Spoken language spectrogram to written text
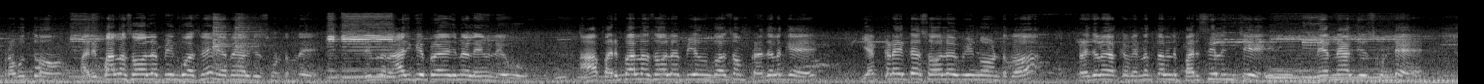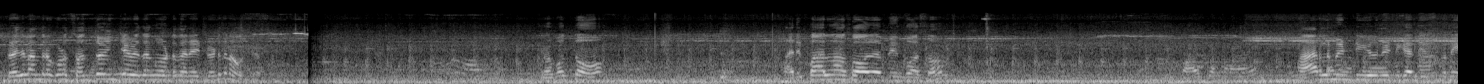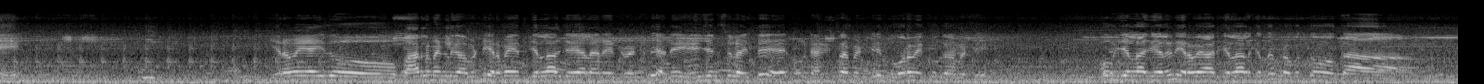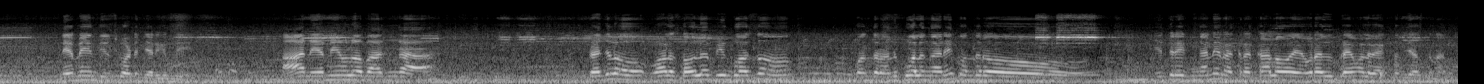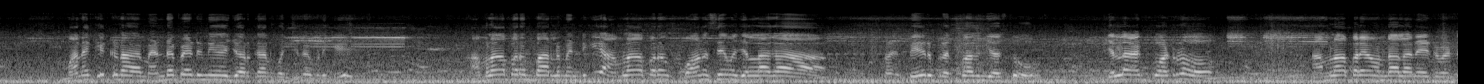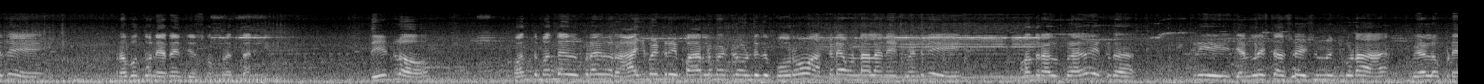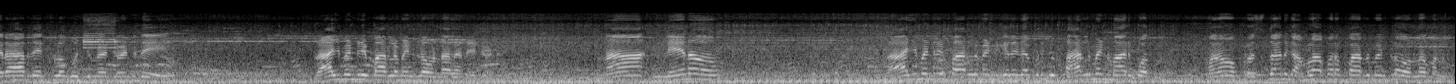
ప్రభుత్వం పరిపాలన సౌలభ్యం కోసమే నిర్ణయాలు తీసుకుంటుంది. దీంట్లో రాజకీయ ప్రయోజనాలు ఏమి లేవు. ఆ పరిపాలన సౌలభ్యం కోసం ప్రజలకి ఎక్కడైతే సౌలభ్యంగా ఉంటుందో ప్రజల యొక్క విన్నతుల్ని పరిశీలించి నిర్ణయాలు తీసుకుంటే ప్రజలందరూ కూడా సంతోషించే విధంగా ఉంటుంది అనేటువంటిది నా ఉద్దేశం. ప్రభుత్వం పరిపాలనా సౌలభ్యం కోసం పార్లమెంట్ యూనిట్గా తీసుకుని ఇరవై ఐదు పార్లమెంట్లు కాబట్టి ఇరవై ఐదు జిల్లాలు చేయాలనేటువంటిది అదే ఏజెన్సీలు అయితే ఒకటి ఎక్స్ట్రా పెట్టి దూరం ఎక్కువ కాబట్టి ఒక జిల్లా చేయాలని ఇరవై ఆరు జిల్లాల కింద ప్రభుత్వం ఒక నిర్ణయం తీసుకోవడం జరిగింది. ఆ నిర్ణయంలో భాగంగా ప్రజలు వాళ్ళ సౌలభ్యం కోసం కొందరు అనుకూలంగానే కొందరు వ్యతిరేకంగానే రకరకాల ఎవరి అభిప్రాయం వాళ్ళు వ్యక్తం చేస్తున్నారు. మనకి ఇక్కడ మెండపేట నియోజకవర్గానికి వచ్చేటప్పటికి అమలాపురం పార్లమెంట్కి అమలాపురం కోనసీమ జిల్లాగా పేరు ప్రతిపాదన చేస్తూ జిల్లా హెడ్ క్వార్టరు అమలాపురం ఉండాలనేటువంటిది ప్రభుత్వం నిర్ణయం తీసుకున్న ప్రస్తుతానికి. దీంట్లో కొంతమంది అభిప్రాయం రాజమండ్రి పార్లమెంట్లో ఉండేది పూర్వం అక్కడే ఉండాలనేటువంటిది కొందరు అభిప్రాయం ఇక్కడ ఇక్కడ జర్నలిస్ట్ అసోసియేషన్ నుంచి కూడా వీళ్ళు ఇప్పుడు నిరాహార దీక్షలో కూర్చున్నటువంటిది రాజమండ్రి పార్లమెంట్లో ఉండాలనేటువంటిది. నా నేను రాజమండ్రి పార్లమెంట్కి వెళ్ళేటప్పటికి పార్లమెంట్ మారిపోతుంది. మనం ప్రస్తుతానికి అమలాపురం పార్లమెంట్లో ఉన్నాం మనం.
